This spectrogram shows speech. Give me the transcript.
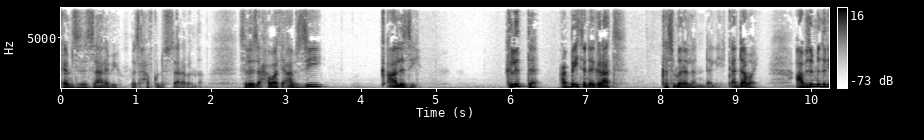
ከምዚ ዝዛረብ እዩ መፅሓፍ ቅዱስ ዝዛረበና ስለዚ ኣሕዋትይ ኣብዚ ቃል እዚ ክልተ ዓበይቲ ነገራት ከስምረለን ንደሊ ቀዳማይ ኣብዚ ምድሪ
